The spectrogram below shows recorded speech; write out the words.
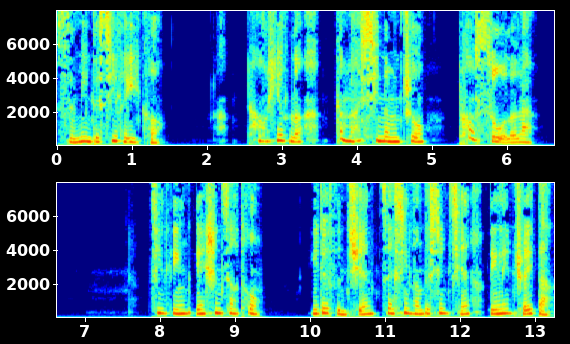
死命的吸了一口。讨厌了，干嘛吸那么重？痛死我了啦！金玲连声叫痛，一对粉拳在新郎的胸前连连捶打。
